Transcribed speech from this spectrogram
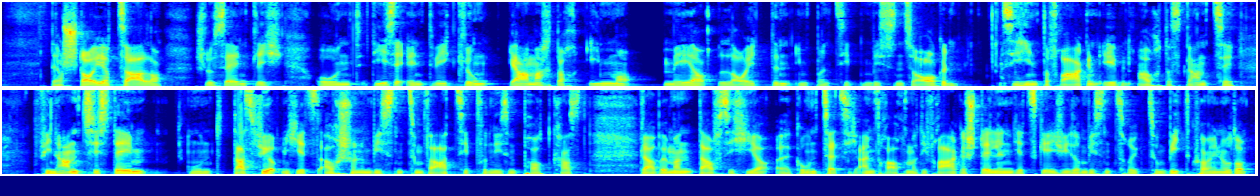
der Steuerzahler schlussendlich. Und diese Entwicklung, ja, macht doch immer mehr Leuten im Prinzip ein bisschen Sorgen. Sie hinterfragen eben auch das ganze Finanzsystem. Und das führt mich jetzt auch schon ein bisschen zum Fazit von diesem Podcast. Ich glaube, man darf sich hier äh, grundsätzlich einfach auch mal die Frage stellen, jetzt gehe ich wieder ein bisschen zurück zum Bitcoin, oder?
